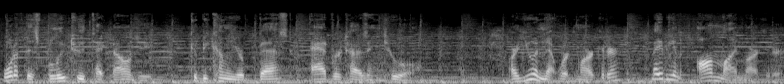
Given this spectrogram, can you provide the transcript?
What if this Bluetooth technology could become your best advertising tool? Are you a network marketer? Maybe an online marketer?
